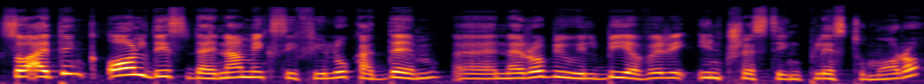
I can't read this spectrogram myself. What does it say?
So I think all these dynamics, if you look at them, uh, Nairobi will be a very interesting place tomorrow.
